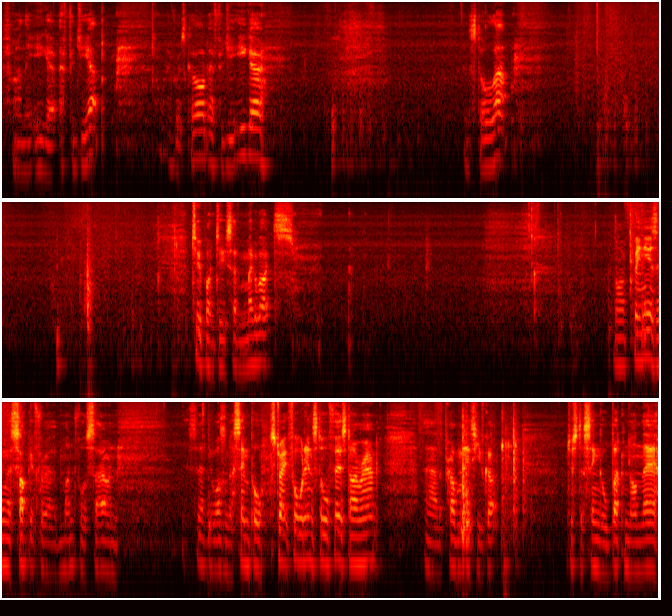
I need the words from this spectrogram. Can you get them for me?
Find the Ego Efergy app whatever it's called, Efergy Ego. Install that Two point two seven megabytes. I've been using the socket for a month or so and it certainly wasn't a simple straightforward install first time around. Uh, the problem is you've got just a single button on there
